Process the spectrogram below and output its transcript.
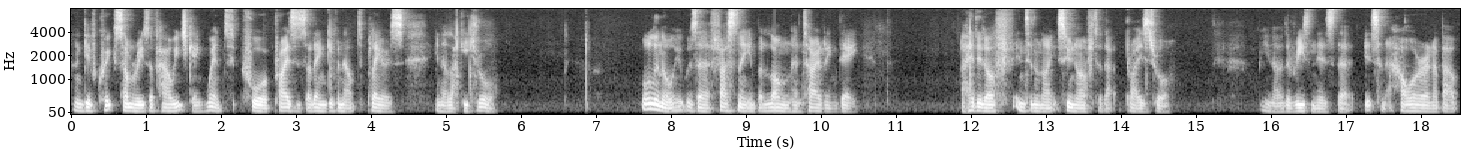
and give quick summaries of how each game went before prizes are then given out to players in a lucky draw. All in all, it was a fascinating but long and tiring day. I headed off into the night soon after that prize draw. You know, the reason is that it's an hour and about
